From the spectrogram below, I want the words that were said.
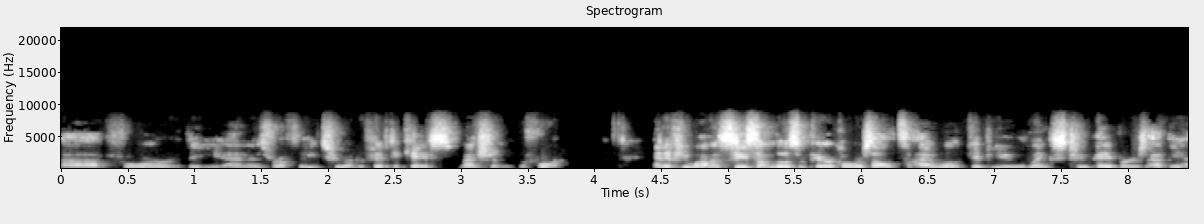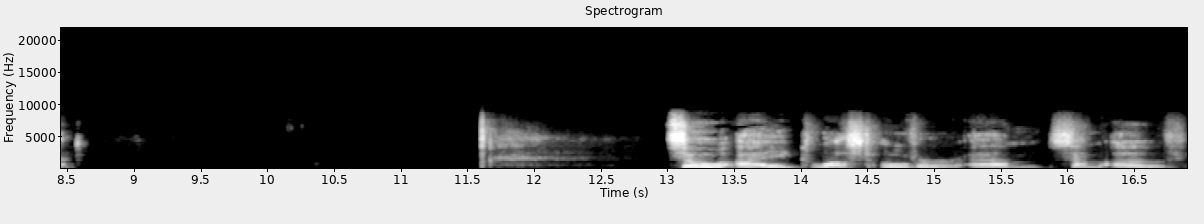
uh, for the n is roughly 250 case mentioned before. And if you want to see some of those empirical results, I will give you links to papers at the end. So I glossed over um, some of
